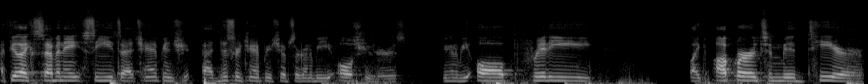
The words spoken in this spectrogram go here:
I feel like seven, eight seeds at championship at district championships are going to be all shooters. They're going to be all pretty like upper to mid tier,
